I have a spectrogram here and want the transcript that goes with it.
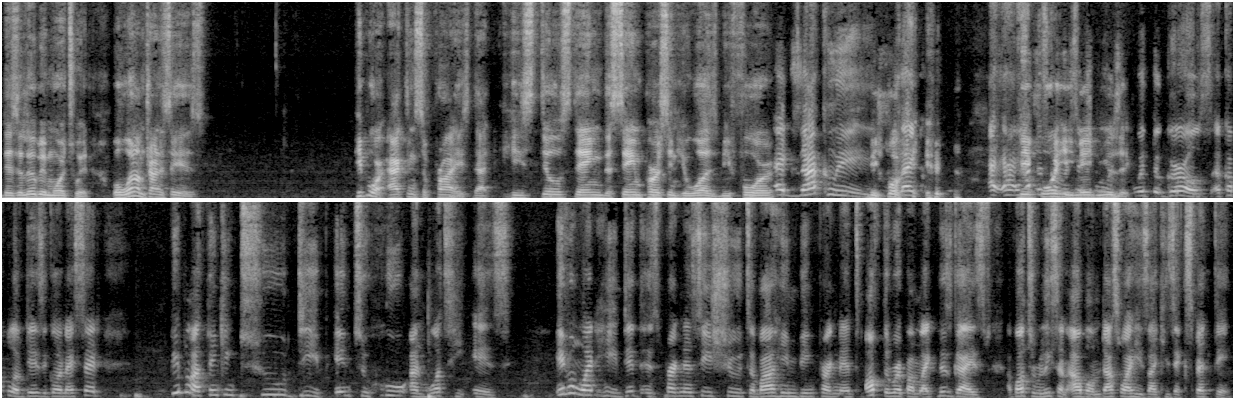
there's a little bit more to it. But what I'm trying to say is, people are acting surprised that he's still staying the same person he was before Exactly. before. like I, I before he made conversation with- music. with the girls a couple of days ago, and I said people are thinking too deep into who and what he is. Even when he did his pregnancy shoot about him being pregnant, off the rip, I'm like, this guy is about to release an album. That's why he's like he's expecting.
